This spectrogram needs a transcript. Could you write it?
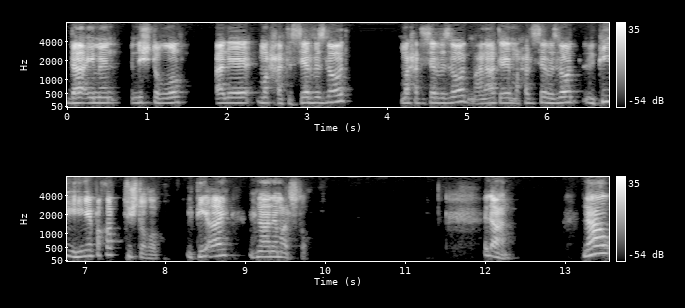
دائما نشتغل على مرحلة ال service load. مرحلة ال service load معناته مرحلة ال service load ال Pe هي فقط تشتغل. ال Pi هنا أنا ما تشتغل. الآن now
